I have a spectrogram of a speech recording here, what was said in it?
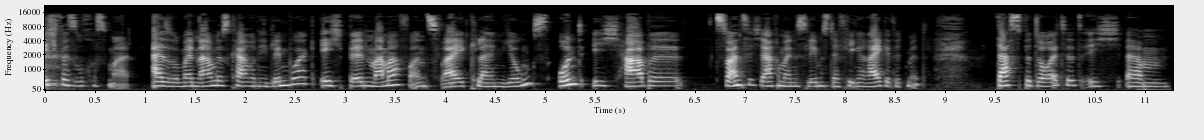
ich versuche es mal. Also, mein Name ist Caroline Limburg. Ich bin Mama von zwei kleinen Jungs und ich habe 20 Jahre meines Lebens der Fliegerei gewidmet. Das bedeutet, ich, ähm,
